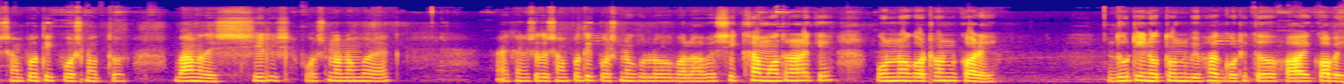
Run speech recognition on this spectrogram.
সাম্প্রতিক প্রশ্নোত্তর। বাংলাদেশ সিরিজ প্রশ্ন নম্বর এক। এখানে শুধু সাম্প্রতিক প্রশ্নগুলো বলা হবে। শিক্ষা মন্ত্রণালয়কে পুনর্গঠন করে দুটি নতুন বিভাগ গঠিত হয় কবে?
